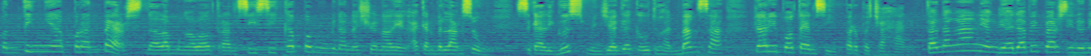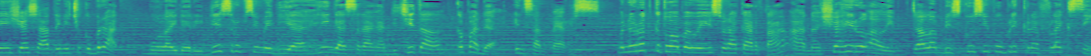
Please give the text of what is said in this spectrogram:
pentingnya peran pers dalam mengawal transisi kepemimpinan nasional yang akan berlangsung, sekaligus menjaga keutuhan bangsa dari potensi perpecahan. Tantangan yang dihadapi pers Indonesia saat ini cukup berat, mulai dari disrupsi media hingga serangan digital kepada insan pers. Menurut Ketua PWI Surakarta, Ana Syahirul Alim, dalam diskusi publik refleksi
